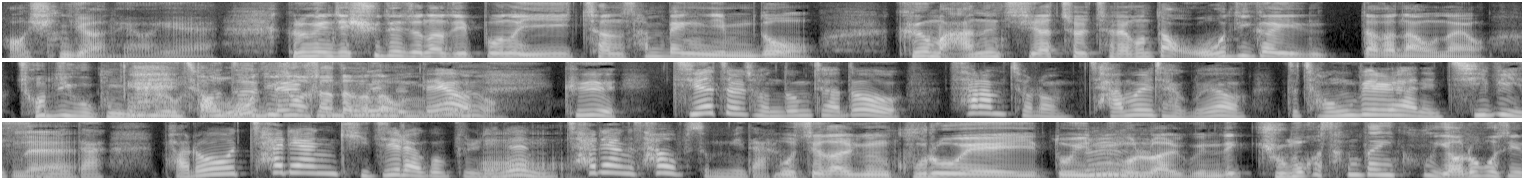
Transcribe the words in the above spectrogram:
어, 신기하네요. 예. 그리고 이제 휴대전화 뒷번호 2300님도 그 많은 지하철 차량은 다 어디가 있다가 나오나요? 저도 이거 궁금해요. 다 어디서 늘 사다가 나오는. 거예요? 그 지하철 전동차도 사람처럼 잠을 자고요. 또 정비를 하는 집이 있습니다. 바로 차량 기지라고 불리는 네. 어. 차량 사업소입니다. 뭐 제가 알기로는 구로에 또 있는 음. 걸로 알고 있는데 규모가 상당히 크고 여러 곳에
